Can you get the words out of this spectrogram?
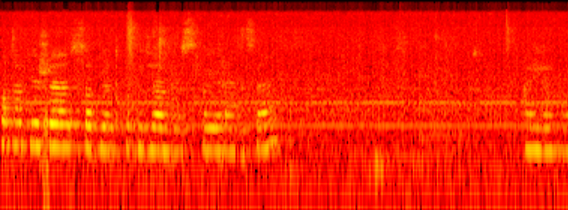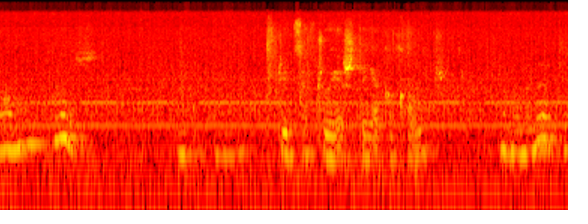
Ona bierze sobie odpowiedzialność w swoje ręce, a ja mam luz. Czyli co czujesz ty jako coach? Ja mam energię.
